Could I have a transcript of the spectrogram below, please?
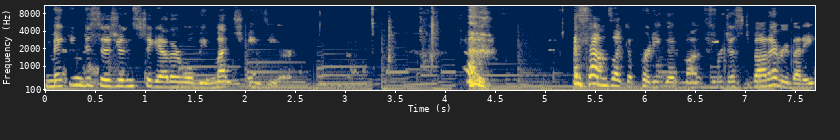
Making decisions together will be much easier. it sounds like a pretty good month for just about everybody.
